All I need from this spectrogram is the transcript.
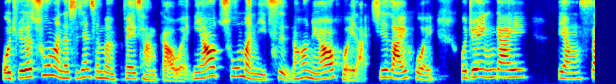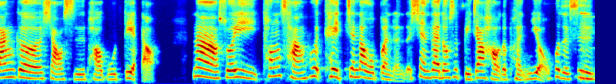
我觉得出门的时间成本非常高诶，你要出门一次，然后你要回来，其实来回我觉得应该两三个小时跑不掉。那所以通常会可以见到我本人的，现在都是比较好的朋友，或者是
